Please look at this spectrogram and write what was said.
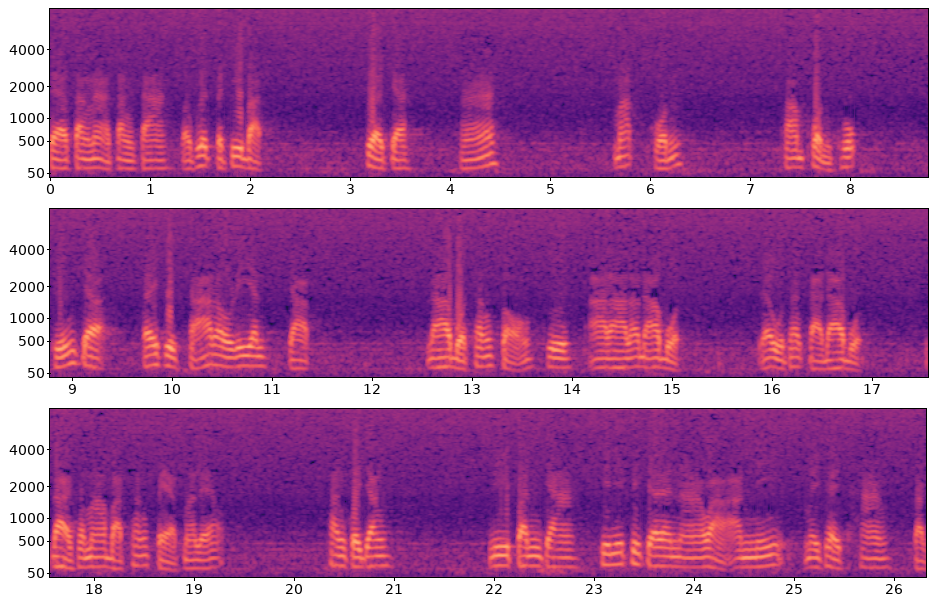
แต่ตั้งหน้าตั้งตาประพฤติปฏิบัติ เพื่อจะหามรรคผล ความผลทุกข์ถึงจะไปศึกษาเราเรียนจากดาบททั้งสองคืออาราและดาบท และอุทกาดาบท ได้สมาบัติทั้งแปดมาแล้ว ท่านก็ยังมีปัญญาที่นี้พิจารณาว่าอันนี้ไม่ใช่ทางตัด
